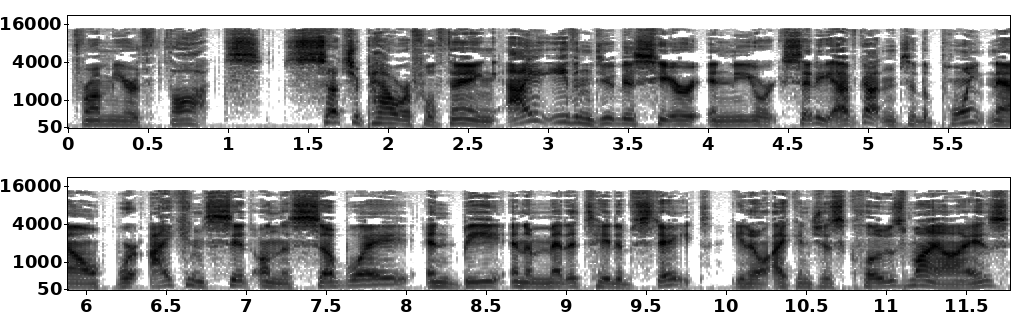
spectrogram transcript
from your thoughts. Such a powerful thing. I even do this here in New York City. I've gotten to the point now where I can sit on the subway and be in a meditative state. You know, I can just close my eyes,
